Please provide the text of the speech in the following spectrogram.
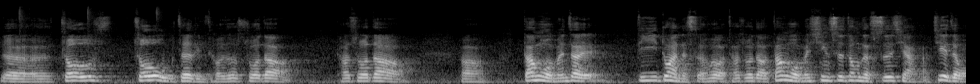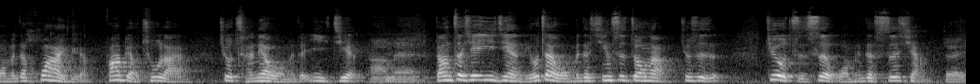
呃周周五这里头都说到，他说到，啊，当我们在。第一段的时候，他说到：“当我们心思中的思想啊，借着我们的话语啊，发表出来，就成了我们的意见。阿门。当这些意见留在我们的心思中啊，就是就只是我们的思想。对。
